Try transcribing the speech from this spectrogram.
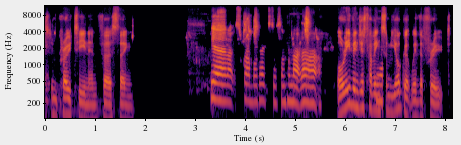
get some protein in first thing. yeah, like scrambled eggs or something like that. Or even just having Yeah. some yogurt with the fruit.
